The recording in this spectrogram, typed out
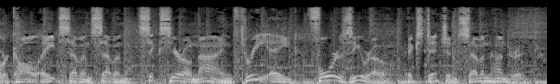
or call 877 609 3840, extension 700.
